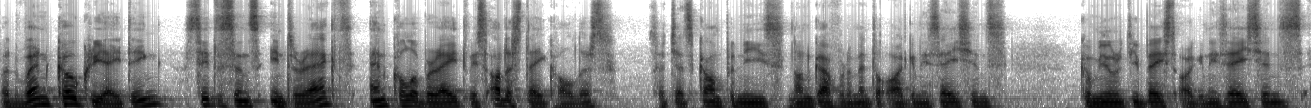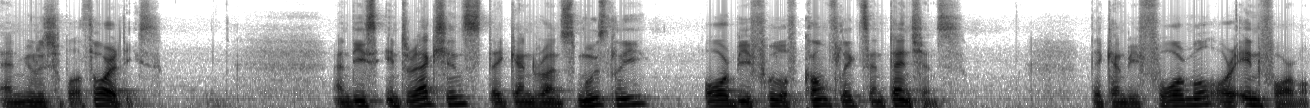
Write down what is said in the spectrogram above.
But when co-creating, citizens interact and collaborate with other stakeholders, such as companies, non-governmental organizations, community-based organizations, and municipal authorities. And these interactions, they can run smoothly or be full of conflicts and tensions. They can be formal or informal,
